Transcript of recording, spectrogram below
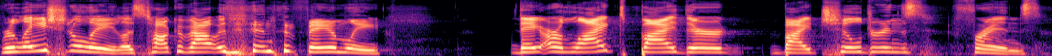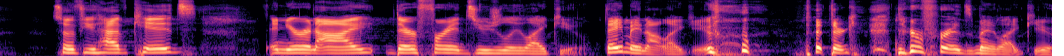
Relationally, let's talk about within the family. They are liked by their by children's friends. So if you have kids and you're an I, their friends usually like you. They may not like you, but their, their friends may like you.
